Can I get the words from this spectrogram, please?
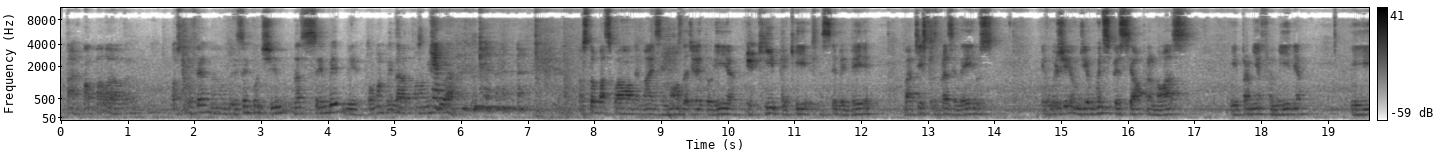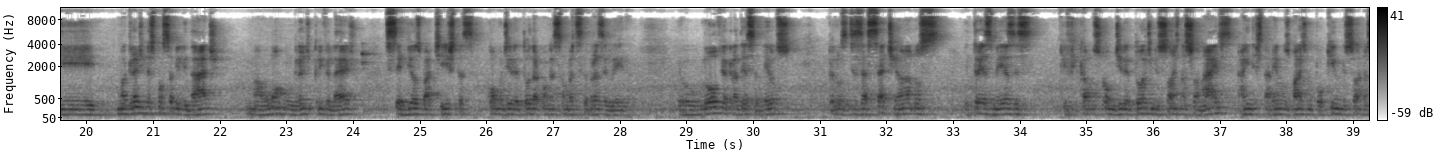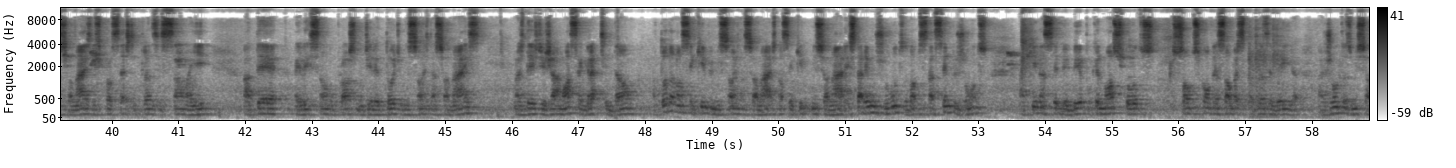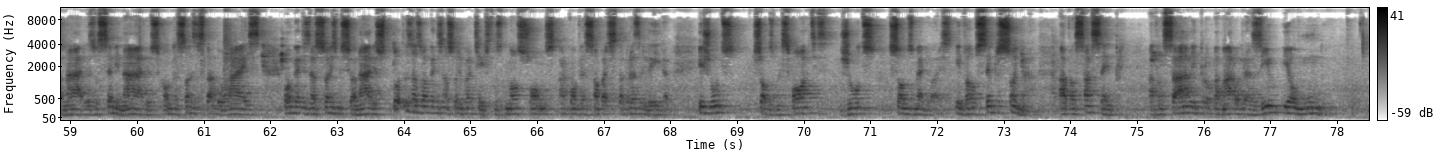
está com a palavra o pastor Fernando, executivo da CBB. Toma cuidado para não misturar. Pastor Pascoal, demais irmãos da diretoria, equipe aqui da CBB, batistas brasileiros. Hoje é um dia muito especial para nós e para minha família e uma grande responsabilidade, uma honra, um grande privilégio de servir aos batistas como diretor da Convenção Batista Brasileira. Eu louvo e agradeço a Deus pelos 17 anos e três meses que ficamos como diretor de missões nacionais, ainda estaremos mais um pouquinho em missões nacionais, nesse processo de transição aí, até a eleição do próximo diretor de missões nacionais, mas desde já nossa gratidão toda a nossa equipe missões nacionais, nossa equipe missionária, estaremos juntos, vamos estar sempre juntos aqui na CBB, porque nós todos somos Convenção Batista Brasileira, as juntas missionárias, os seminários, convenções estaduais, organizações missionárias, todas as organizações batistas, nós somos a Convenção Batista Brasileira. E juntos somos mais fortes, juntos somos melhores. E vamos sempre sonhar, avançar sempre, avançar e proclamar ao Brasil e ao mundo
